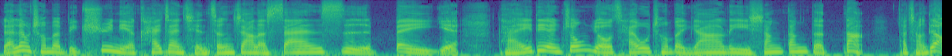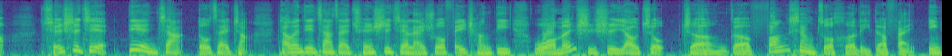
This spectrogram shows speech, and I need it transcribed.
燃料成本比去年开战前增加了三四倍耶。台电中油财务成本压力相当的大。他强调，全世界电价都在涨，台湾电价在全世界来说非常低，我们只是要就整个方向做合理的反应，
